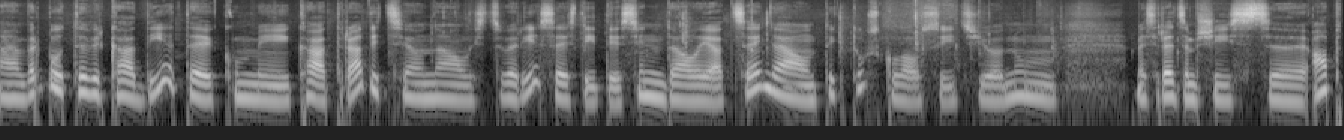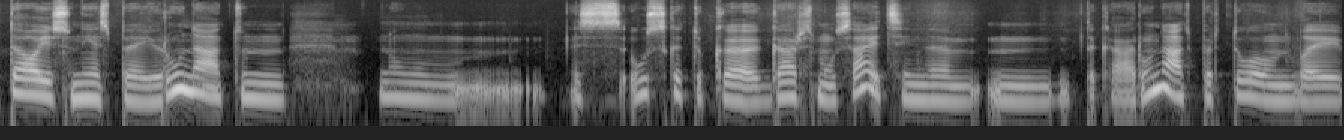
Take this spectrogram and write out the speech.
Varbūt tev ir kādi ieteikumi, kā tradicionālists var iesaistīties sinodālajā ceļā un tikt uzklausīts, jo nu, mēs redzam šīs aptaujas un iespēju runāt, un nu, es uzskatu, ka gars mūs aicina tā kā runāt par to, un lai,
